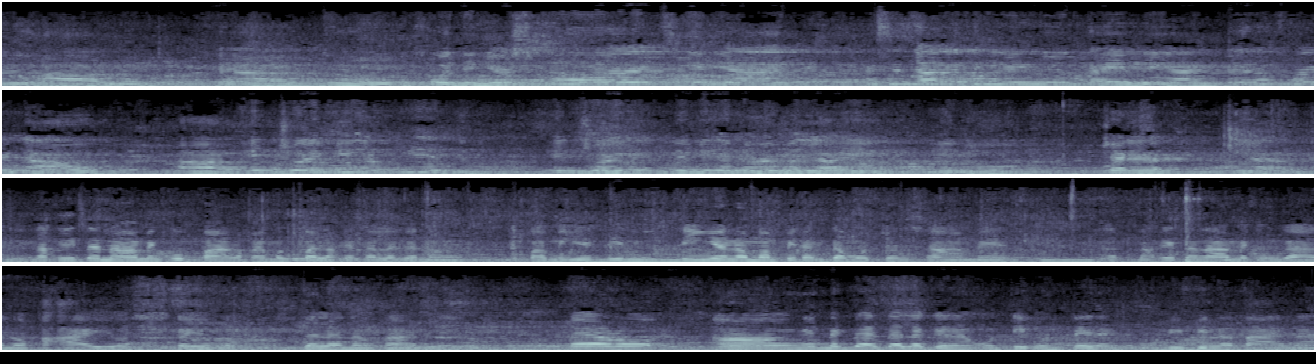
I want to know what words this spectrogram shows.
you um, uh, do good in your sports, ganyan. Kasi darating rin yung time na yan. Pero for now, um, enjoy being a kid. Enjoy living a normal life, you know. Check. Yeah. Nakita namin kung paano kayo magpalaki talaga ng pamilya. Hindi, hindi nyo naman pinagdamot yun sa amin. At nakita namin kung gaano kaayos kayo magdala ng college. Pero ang nagdadalaga ng unti-unti, nagbibinata na.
